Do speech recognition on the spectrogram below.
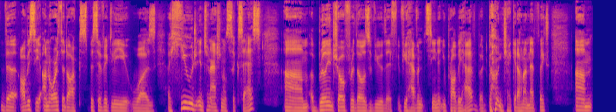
the obviously unorthodox specifically was a huge international success, um, a brilliant show for those of you that if, if you haven't seen it, you probably have, but go and check it out on Netflix. Um,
